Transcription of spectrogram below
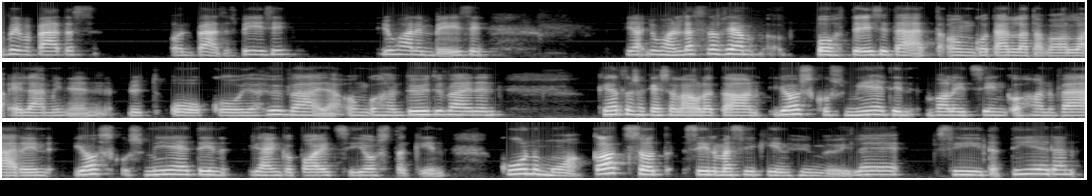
Sopiva päätös, on päätösbiisi, Juhanin biisi. Ja Juhani tässä tosiaan pohtii sitä, että onko tällä tavalla eläminen nyt ok ja hyvä ja onko hän tyytyväinen. Kertosäkeessä lauletaan, joskus mietin, valitsinkohan väärin, joskus mietin, jäinkö paitsi jostakin. Kun mua katsot, silmäsikin hymyilee, siitä tiedän,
